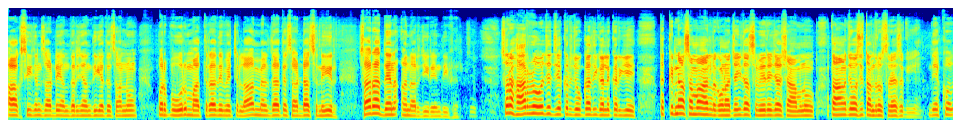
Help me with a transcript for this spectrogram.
ਆਕਸੀਜਨ ਸਾਡੇ ਅੰਦਰ ਜਾਂਦੀ ਹੈ ਤੇ ਸਾਨੂੰ ਭਰਪੂਰ ਮਾਤਰਾ ਦੇ ਵਿੱਚ ਲਾਭ ਮਿਲਦਾ ਤੇ ਸਾਡਾ ਸਰੀਰ ਸਾਰਾ ਦਿਨ એનર્ਜੀ ਰਹਿੰਦੀ ਫਿਰ। ਸਰ ਹਰ ਰੋਜ਼ ਜੇਕਰ ਯੋਗਾ ਦੀ ਗੱਲ ਕਰੀਏ ਤਾਂ ਕਿੰਨਾ ਸਮਾਂ ਲਗਾਉਣਾ ਚਾਹੀਦਾ ਸਵੇਰੇ ਜਾਂ ਸ਼ਾਮ ਨੂੰ ਤਾਂ ਜੋ ਅਸੀਂ ਤੰਦਰੁਸਤ ਰਹਿ ਸਕੀਏ? ਦੇਖੋ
